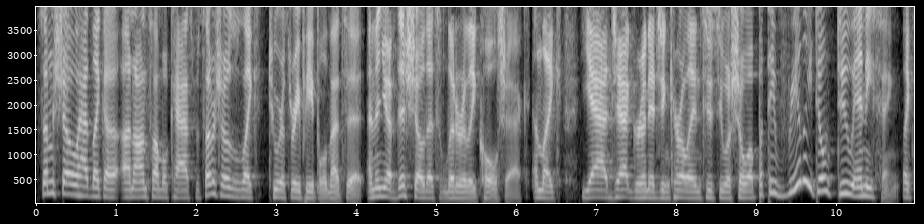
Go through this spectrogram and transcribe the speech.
some show had like a, an ensemble cast but some shows was like two or three people and that's it. And then you have this show that's literally Kolchak. And like yeah Jack Grinnage and Carol Ann Susi will show up but they really don't do anything. Like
